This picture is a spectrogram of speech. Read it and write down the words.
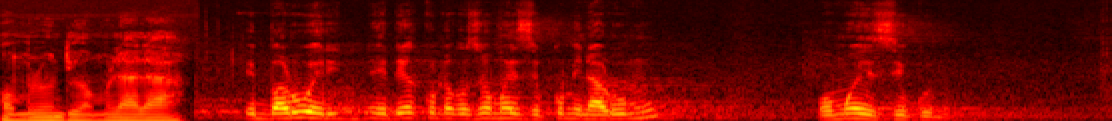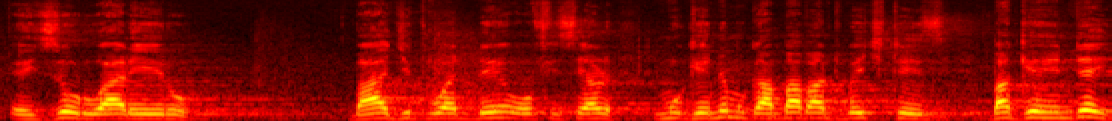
omulundi omulala. Ebbaluwa eryakunaku z'omwezi kumi na lumu omwezi guno. Ez'olwaleero bagituwadde ofiisi ya mugende mugambe abantu b'ekiteezi bagende.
